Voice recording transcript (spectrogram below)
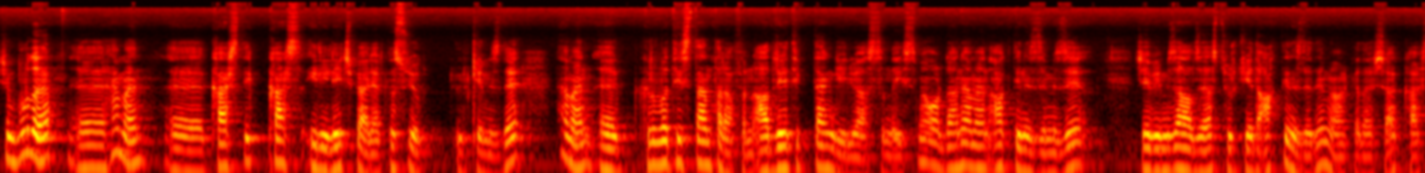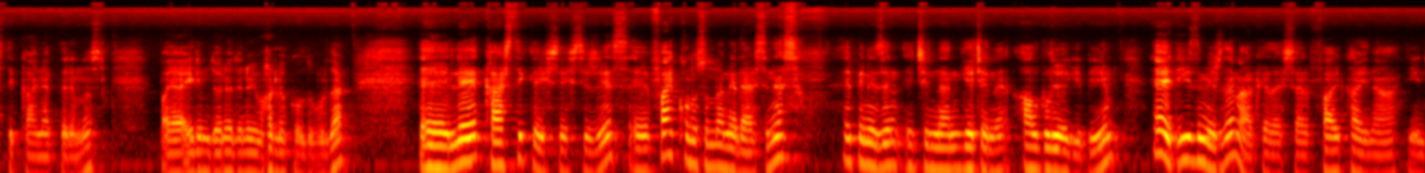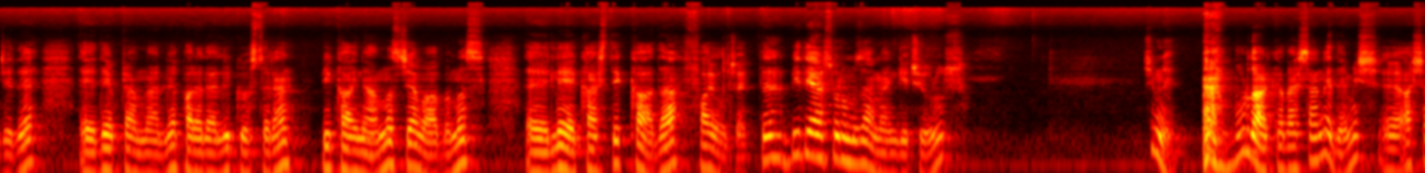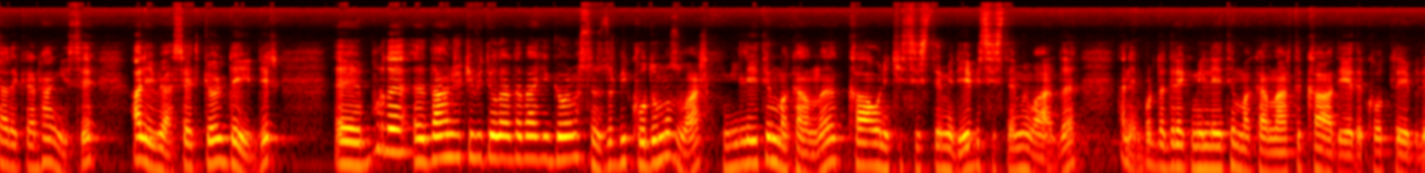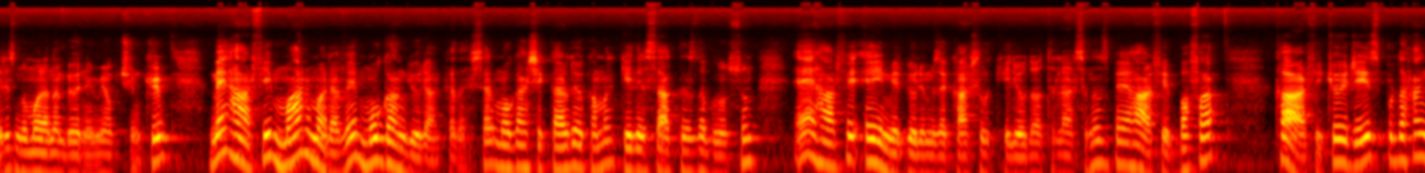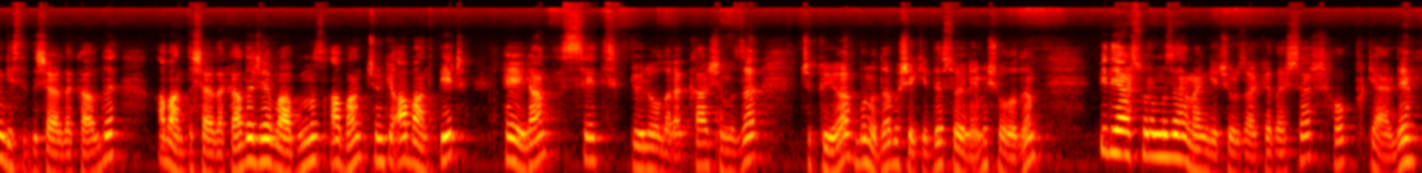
Şimdi burada e, hemen e, karstik Kars iliyle hiçbir alakası yok ülkemizde. Hemen e, Hırvatistan tarafının Adriyatik'ten geliyor aslında ismi. Oradan hemen Akdeniz'imizi cebimize alacağız. Türkiye'de Akdeniz'de değil mi arkadaşlar? Karstik kaynaklarımız. Bayağı elim döne döne yuvarlak oldu burada. E, L karstikle eşleştireceğiz. E, fay konusunda ne dersiniz? Hepinizin içinden geçeni algılıyor gibiyim. Evet İzmir mi arkadaşlar? Fay kaynağı deyince de e, depremlerle paralellik gösteren bir kaynağımız. Cevabımız e, L karstik K'da fay olacaktı. Bir diğer sorumuza hemen geçiyoruz. Şimdi burada arkadaşlar ne demiş? E, aşağıdakilerin hangisi Alivya Set Göl değildir? E, burada e, daha önceki videolarda belki görmüşsünüzdür. Bir kodumuz var. Milli Eğitim Bakanlığı K12 sistemi diye bir sistemi vardı. Hani burada direkt Milli Eğitim Bakanlığı artık K diye de kodlayabiliriz. Numaranın bir önemi yok çünkü. M harfi Marmara ve Mogan Gölü arkadaşlar. Mogan şıklarda yok ama gelirse aklınızda bulunsun. E harfi Eymir Gölümüze karşılık geliyordu hatırlarsanız. B harfi Bafa. K harfi Köyceğiz. Burada hangisi dışarıda kaldı? Abant dışarıda kaldı. Cevabımız Abant. Çünkü Abant bir heyelan set gölü olarak karşımıza çıkıyor. Bunu da bu şekilde söylemiş olalım. Bir diğer sorumuza hemen geçiyoruz arkadaşlar. Hop geldi.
